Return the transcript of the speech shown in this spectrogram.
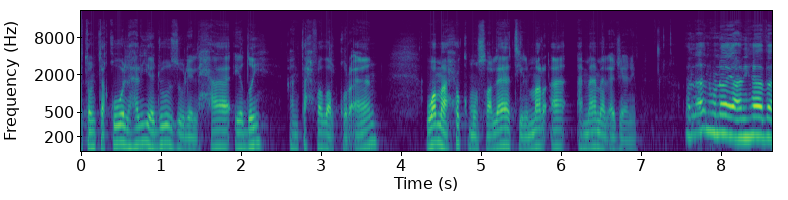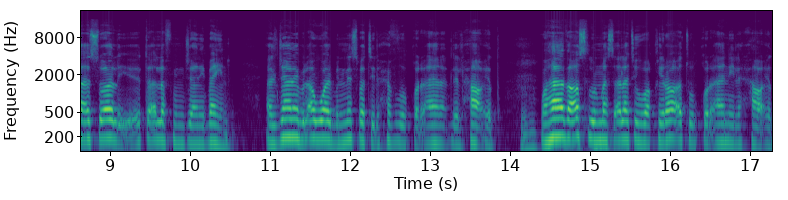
تقول هل يجوز للحائض أن تحفظ القرآن؟ وما حكم صلاة المرأة أمام الأجانب؟ الآن هنا يعني هذا السؤال يتألف من جانبين. الجانب الأول بالنسبة لحفظ القرآن للحائض. وهذا أصل المسألة هو قراءة القرآن للحائض.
